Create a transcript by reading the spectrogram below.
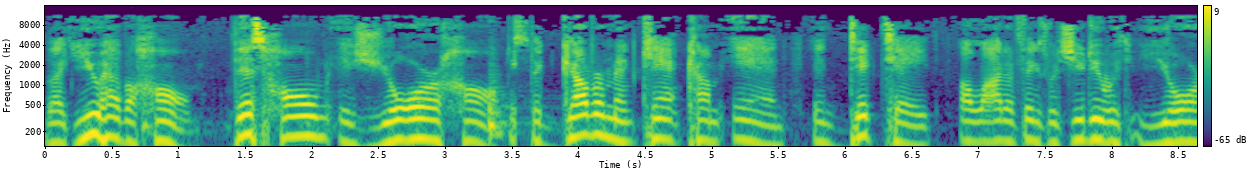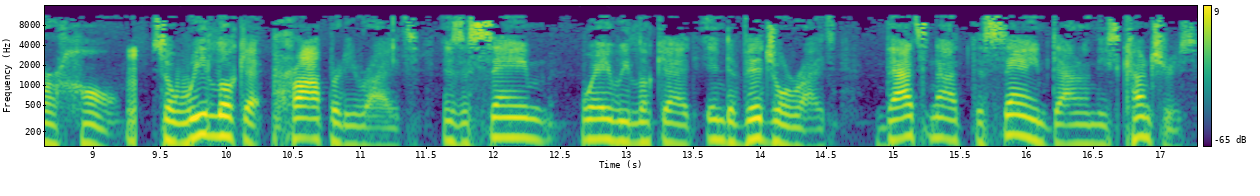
Like you have a home. This home is your home. The government can't come in and dictate a lot of things which you do with your home. So we look at property rights as the same way we look at individual rights. That's not the same down in these countries.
